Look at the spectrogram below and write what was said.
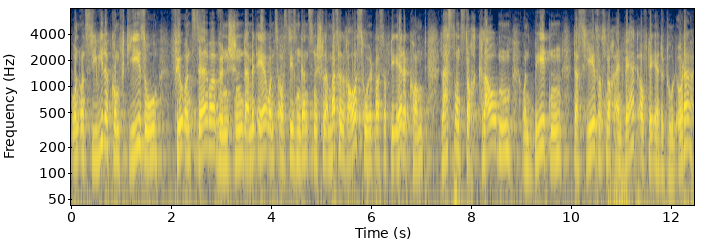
und uns die Wiederkunft Jesu für uns selber wünschen, damit er uns aus diesem ganzen Schlamassel rausholt, was auf die Erde kommt? Lasst uns doch glauben und beten, dass Jesus noch ein Werk auf der Erde tut, oder?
